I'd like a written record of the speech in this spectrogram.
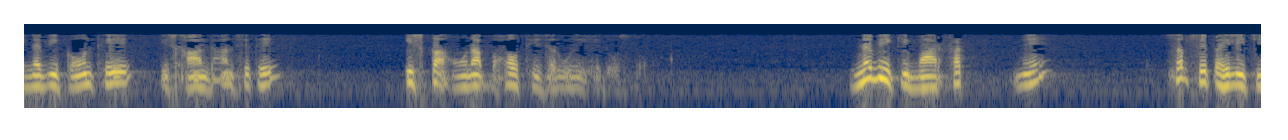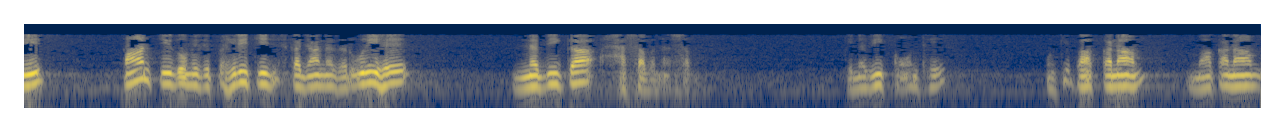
کہ نبی کون تھے، کس خاندان سے تھے؟ اس کا ہونا بہت ہی ضروری ہے دوستوں نبی کی معرفت میں سب سے پہلی چیز، پانچ چیزوں میں سے پہلی چیز اس کا جاننا ضروری ہے، نبی کا حسب نصب۔ کہ نبی کون تھے، ان کے باپ کا نام، ماں کا نام،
